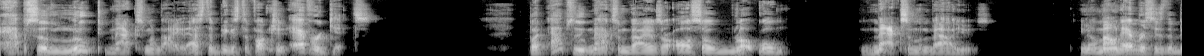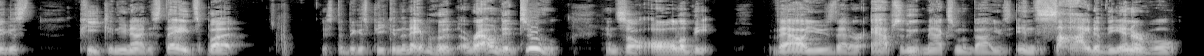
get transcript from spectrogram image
absolute maximum value. That's the biggest the function ever gets. But absolute maximum values are also local maximum values. You know, Mount Everest is the biggest peak in the United States, but it's the biggest peak in the neighborhood around it too. And so all of the values that are absolute maximum values inside of the interval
